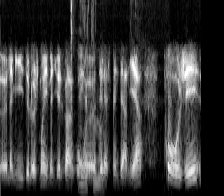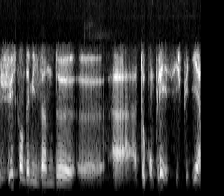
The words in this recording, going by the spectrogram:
euh, la ministre de Logement Emmanuel Vargon euh, dès la semaine dernière, prorogé jusqu'en 2022 à taux complet, si je puis dire,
